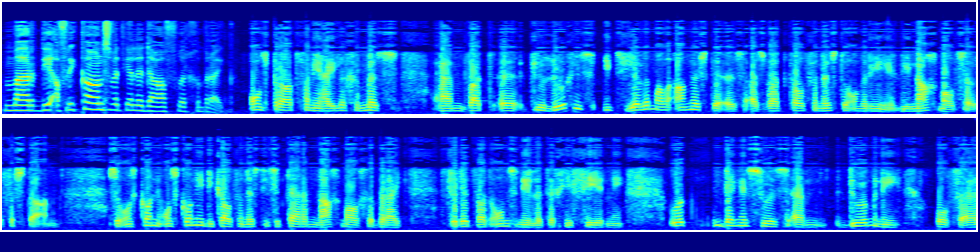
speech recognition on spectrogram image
maar die Afrikaans wat jy daarvoor gebruik? Ons praat van die heilige mis, ehm um, wat uh, teologies iets heeltemal anderste is as wat Calviniste onder die die nagmaal sou verstaan. So ons kon ons kon nie die Calvinistiese term nagmaal gebruik vir dit wat ons in die liturgie vier nie. Ook dinge soos ehm um, dominee of 'n uh,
